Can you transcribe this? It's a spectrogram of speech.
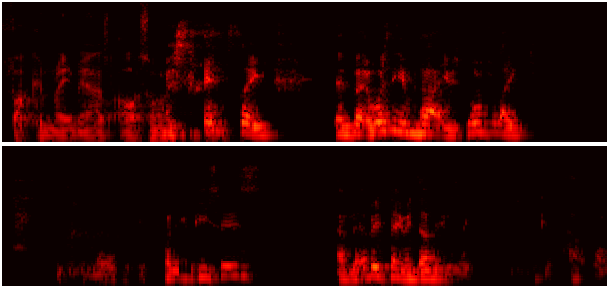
Fucking right, man. That's awesome. it's like, but it wasn't even that. He was going for like know, twenty pieces, and every time he done it, he was like, "Look at that one.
